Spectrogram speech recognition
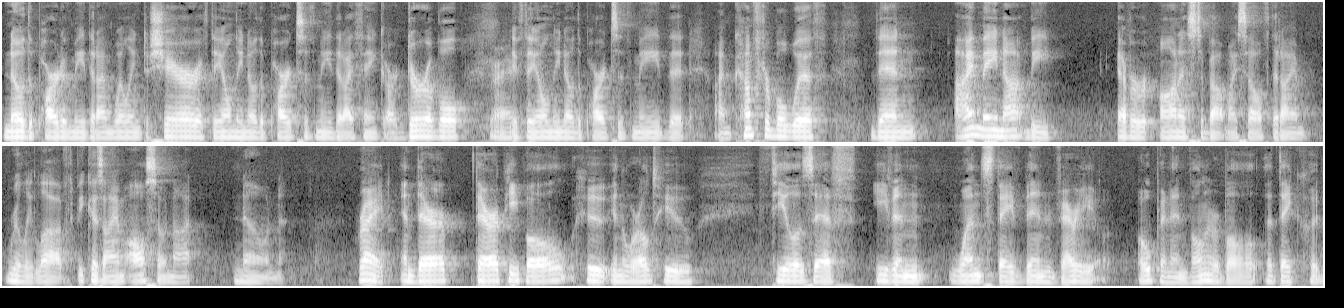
know the part of me that I'm willing to share, if they only know the parts of me that I think are durable, Right. if they only know the parts of me that I'm comfortable with, then I may not be ever honest about myself that I am really loved because I am also not known. Right. And there are, there are people who in the world who feel as if even once they've been very open and vulnerable that they could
